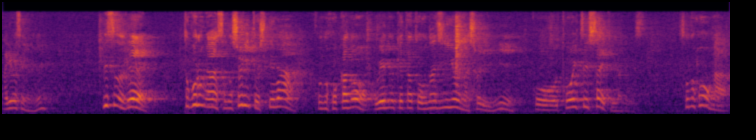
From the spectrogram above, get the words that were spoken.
ありませんよね。ですので、ところがその処理としては、この他の上の桁と同じような処理にこう統一したいというわけです。その方が、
